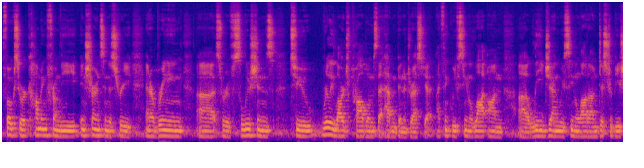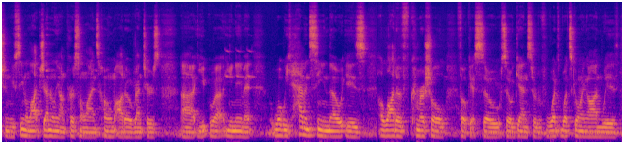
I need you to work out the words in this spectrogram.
folks who are coming from the insurance industry and are bringing uh, sort of solutions to really large problems that haven't been addressed yet. I think we've seen a lot on uh, lead gen, we've seen a lot on distribution, we've seen a lot generally on personal lines, home, auto, renters, uh, you, uh, you name it. What we haven't seen though is a lot of commercial focus. So, so again, sort of what, what's going on with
